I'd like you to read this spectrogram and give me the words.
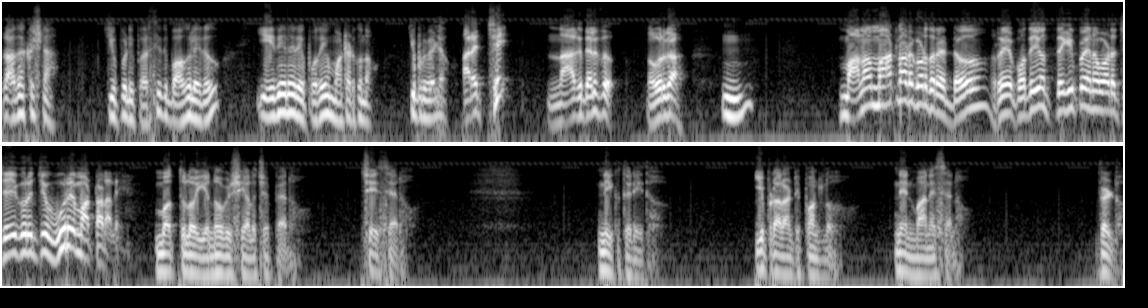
రాధాకృష్ణ ఇప్పుడు నీ పరిస్థితి బాగోలేదు. ఏదైనా రేపు ఉదయం మాట్లాడుకుందాం. ఇప్పుడు వెళ్ళావు అరే ఛీ! నాకు తెలుసు. నవ్వురుగా మనం మాట్లాడకూడదు రెడ్డు. రేపు ఉదయం తెగిపోయిన వాడు చేయి గురించి ఊరే మాట్లాడాలి. మత్తులో ఎన్నో విషయాలు చెప్పాను. చేశాను. నీకు తెలియదు ఇప్పుడు అలాంటి పనులు నేను మానేశాను. వెళ్ళు.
